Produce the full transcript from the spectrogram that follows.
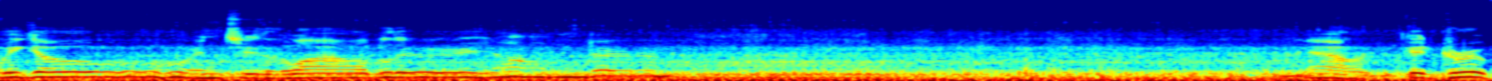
We go into the wild blue yonder. Yeah, good group.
